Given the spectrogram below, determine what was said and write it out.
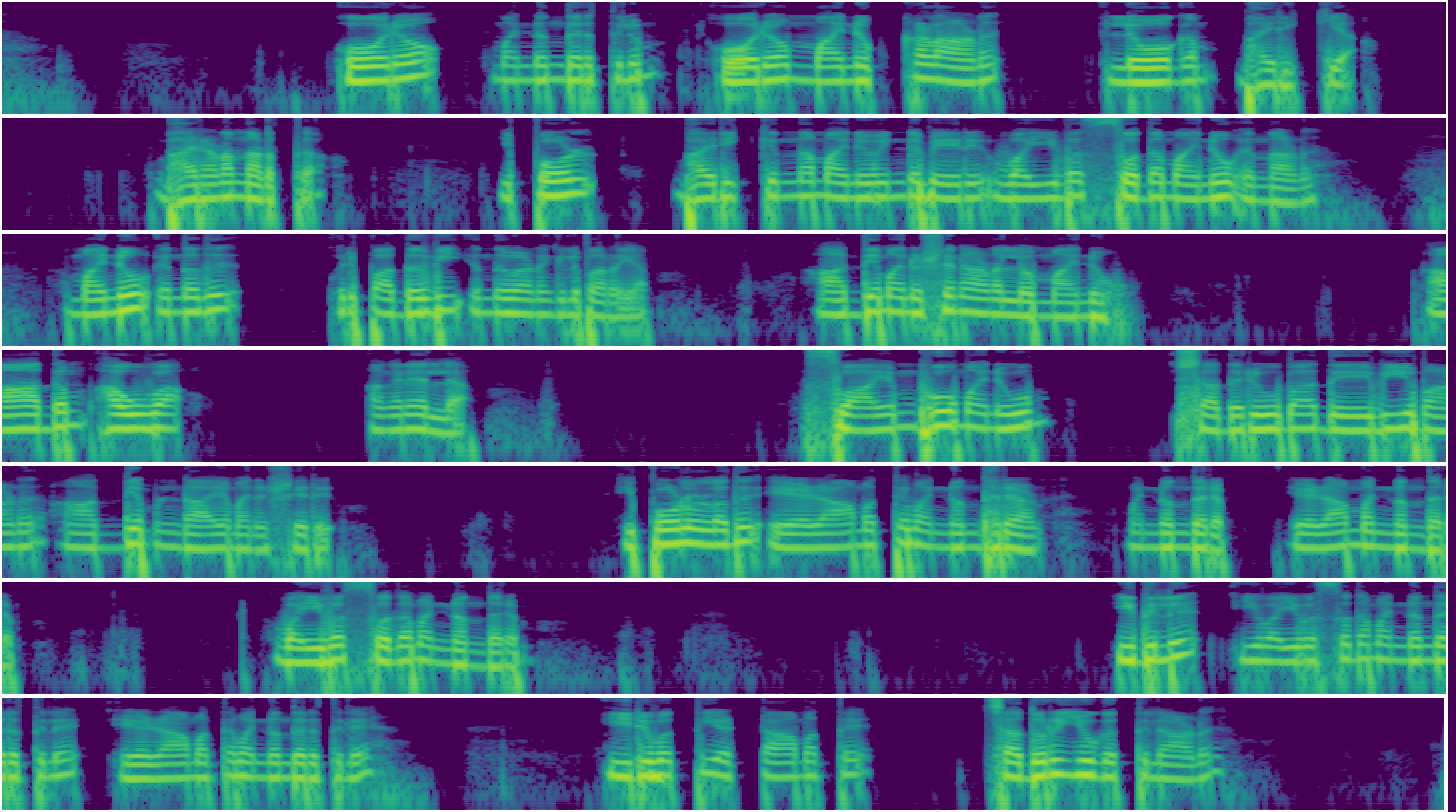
ഓരോ മന്വന്തരത്തിലും ഓരോ മനുക്കളാണ് ലോകം ഭരിക്കുക ഭരണം നടത്തുക. ഇപ്പോൾ ഭരിക്കുന്ന മനുവിന്റെ പേര് വൈവസ്വത മനു എന്നാണ്. മനു എന്നത് ഒരു പദവി എന്ന് വേണമെങ്കിൽ പറയാം. ആദ്യ മനുഷ്യനാണല്ലോ മനു. ആദം ഹൗവ അങ്ങനെയല്ല. സ്വയംഭൂ മനുവും ശതരൂപ ദേവിയുമാണ് ആദ്യം ഉണ്ടായ മനുഷ്യർ ഇപ്പോൾ ഉള്ളത് ഏഴാമത്തെ മന്വന്തരാണ് മന്വന്തരം ഏഴാം മന്വന്തരം വൈവസ്വത മന്വന്തരം. ഇതിൽ ഈ വൈവസ്വത മന്വന്തരത്തിലെ ഏഴാമത്തെ മന്വന്തരത്തിലെ ഇരുപത്തിയെട്ടാമത്തെ ചതുർയുഗത്തിലാണ്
